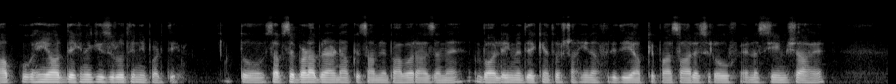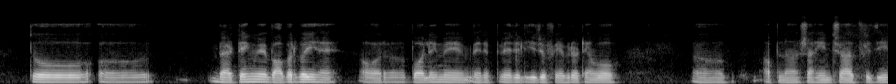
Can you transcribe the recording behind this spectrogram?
آپ کو کہیں اور دیکھنے کی ضرورت ہی نہیں پڑتی۔ تو سب سے بڑا برانڈ آپ کے سامنے بابر اعظم ہے۔ بالنگ میں دیکھیں تو شاہین آفریدی آپ کے پاس آر ایس روف ہے، نسیم شاہ ہے۔ تو بیٹنگ میں بابر بھائی ہیں اور بالنگ میں میرے میرے لیے جو فیوریٹ ہیں وہ اپنا شاہین شاہ آفریدی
